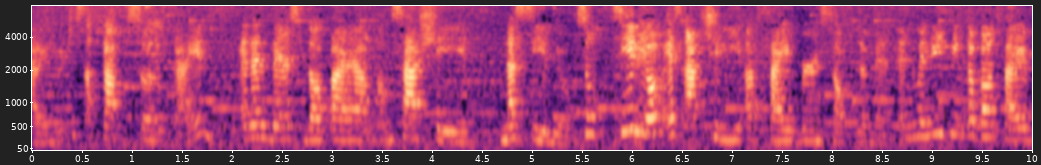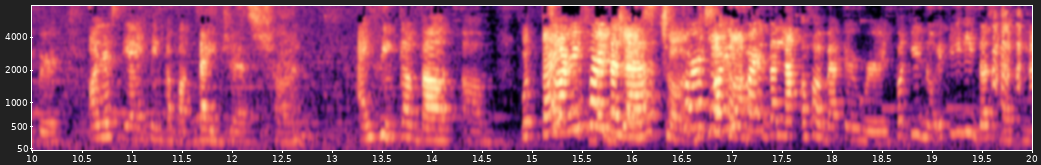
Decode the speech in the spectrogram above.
kind, which is a capsule kind, and then there's the parang um, sachet na psyllium. So psyllium is actually a fiber supplement. And when we think about fiber, honestly, I think about digestion. I think about um, What type sorry for the lack digestion? for sorry for the lack of a better word, but you know, it really does help you.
